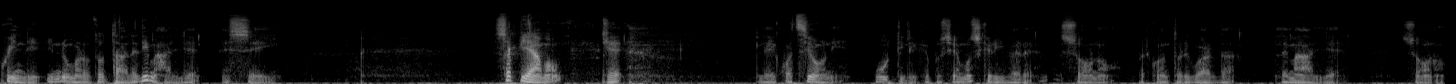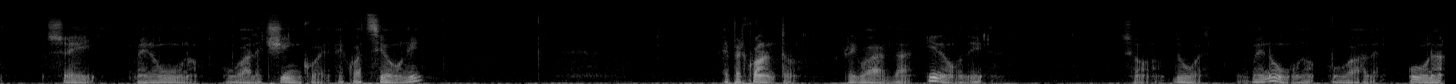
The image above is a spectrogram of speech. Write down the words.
quindi il numero totale di maglie è 6 sappiamo che le equazioni utili che possiamo scrivere sono per quanto riguarda le maglie sono 6 meno 1 uguale 5 equazioni. E per quanto riguarda i nodi sono 2 meno 1 uguale 1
